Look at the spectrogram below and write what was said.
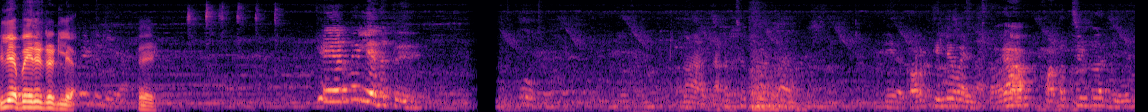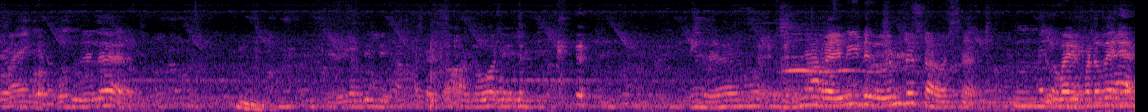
കണ്ടില്ലേ പേരിട്ടിട്ടില്ല. ഏ വീടുകളുണ്ട് കേട്ടോ പക്ഷെ. വരാൻ.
